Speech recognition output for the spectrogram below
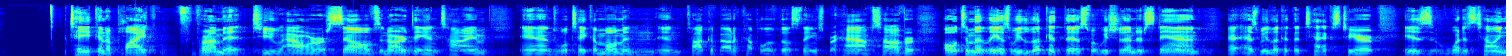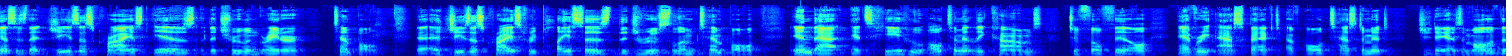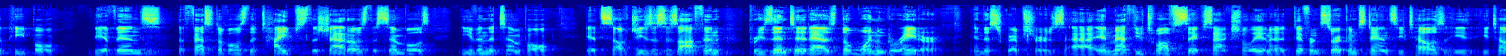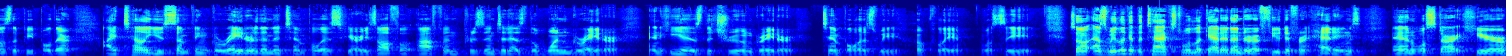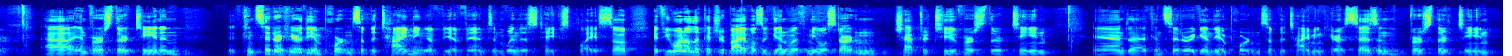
take and apply from it to ourselves in our day and time. And we'll take a moment and, and, talk about a couple of those things perhaps. However, ultimately, as we look at this, what we should understand as we look at the text here is what it's telling us is that Jesus Christ is the true and greater temple. Uh, Jesus Christ replaces the Jerusalem temple in that it's he who ultimately comes to fulfill every aspect of Old Testament Judaism. All of the people, the events, the festivals, the types, the shadows, the symbols, even the temple itself. Jesus is often presented as the one greater in the scriptures. Uh, in Matthew 12, 6, actually, in a different circumstance, he tells, he, he tells the people there, I tell you something greater than the temple is here. He's often presented as the one greater, and he is the true and greater temple, as we hopefully will see. So, as we look at the text, we'll look at it under a few different headings, and we'll start here uh, in verse 13 and Consider here the importance of the timing of the event and when this takes place. So, if you want to look at your Bibles again with me, we'll start in chapter 2, verse 13, and uh, consider again the importance of the timing here. It says in verse 13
